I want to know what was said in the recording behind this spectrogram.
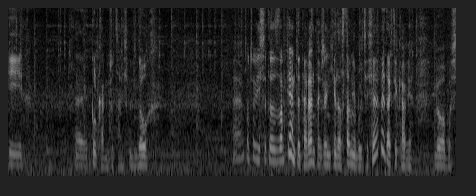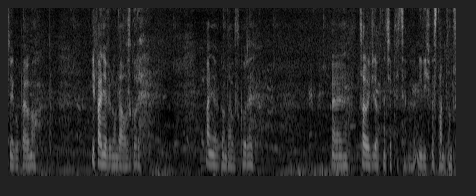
i e, kulkami rzucaliśmy w dół. E, oczywiście to jest zamknięty teren, także nikt nie dostał, nie bójcie się, ale tak ciekawie było, bo śniegu pełno i fajnie wyglądało z góry. Fajnie wyglądało z góry. E, cały widok na cieplicę mieliśmy stamtąd.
